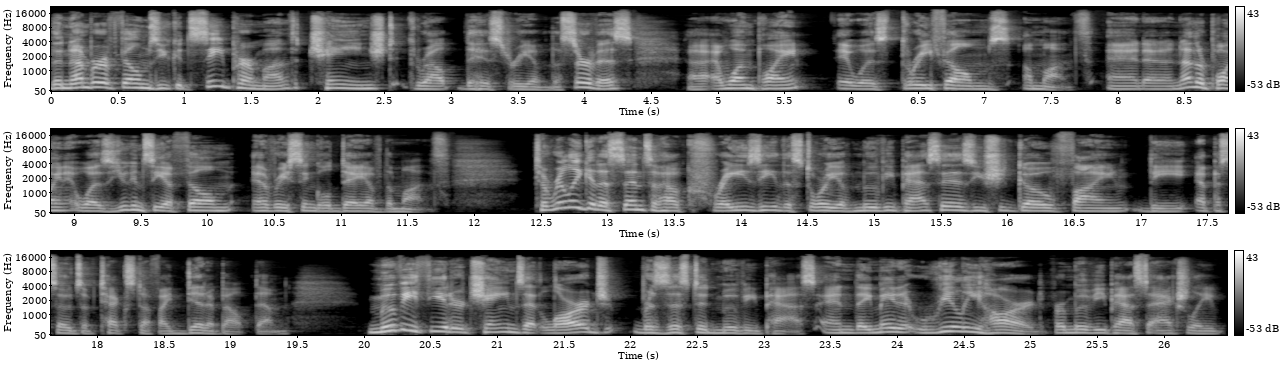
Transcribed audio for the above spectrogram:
The number of films you could see per month changed throughout the history of the service. Uh, at one point, it was three films a month. And at another point, it was you can see a film every single day of the month. To really get a sense of how crazy the story of MoviePass is, you should go find the episodes of tech stuff I did about them. Movie theater chains at large resisted MoviePass, and they made it really hard for MoviePass to actually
